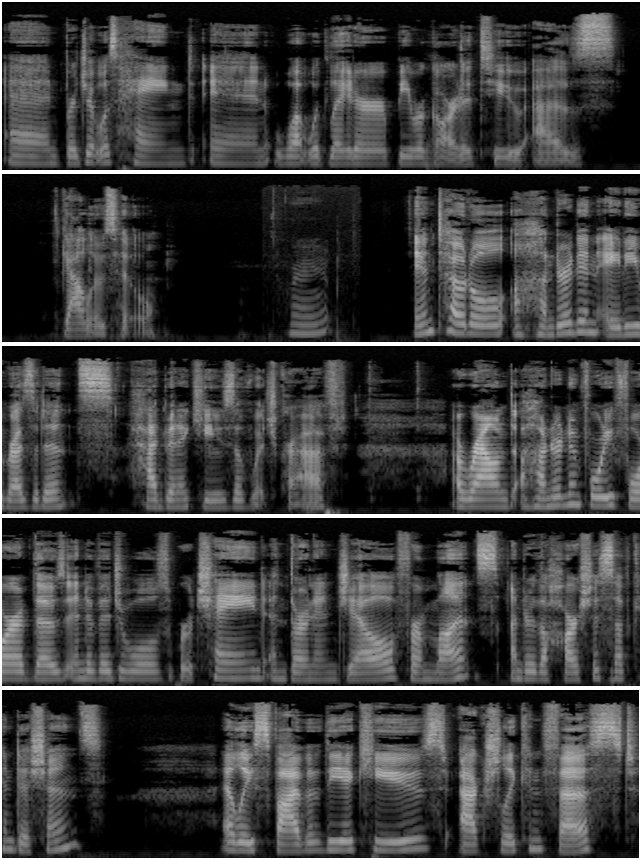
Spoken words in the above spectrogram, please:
and Bridget was hanged in what would later be regarded to as Gallows Hill. Right. In total, 180 residents had been accused of witchcraft. Around 144 of those individuals were chained and thrown in jail for months under the harshest of conditions. At least five of the accused actually confessed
